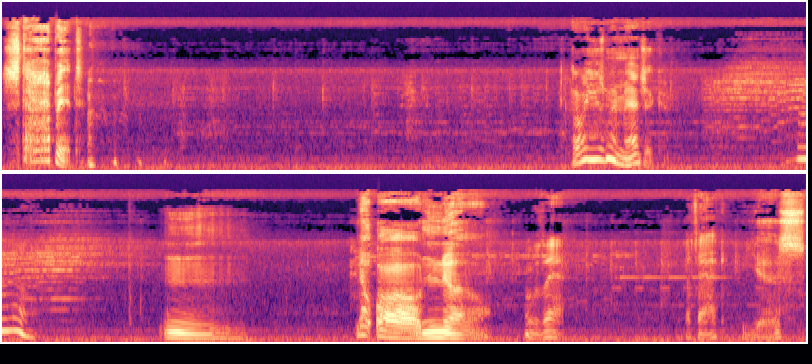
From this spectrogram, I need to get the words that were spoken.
Stop it! How do I use my magic? I don't know. Hmm. No. Oh, no. What was that? Attack? Yes.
